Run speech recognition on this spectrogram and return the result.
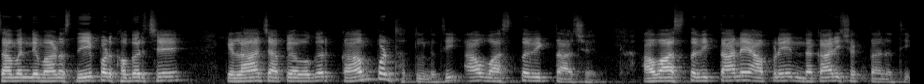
સામાન્ય માણસને એ પણ ખબર છે કે લાંચ આપ્યા વગર કામ પણ થતું નથી. આ વાસ્તવિકતા છે. આ વાસ્તવિકતાને આપણે નકારી શકતા નથી.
